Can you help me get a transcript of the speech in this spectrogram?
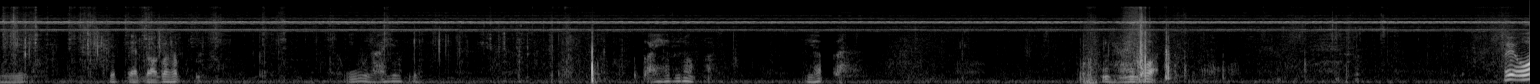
นี่เก็บแปดดอกแล้วครับ อู้หลายเยอะเลยไปครับพี่น้องนี่ครับยังหายบ่เฮ้ยโอ้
